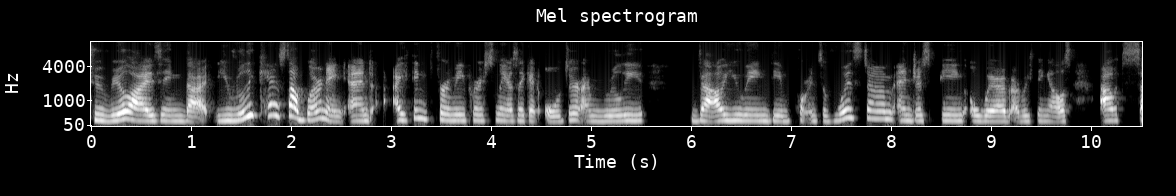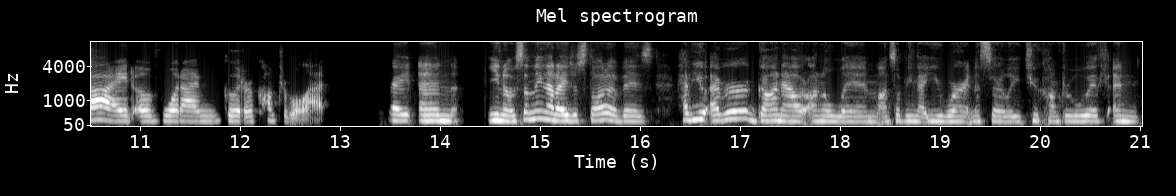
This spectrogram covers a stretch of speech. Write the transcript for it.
to realizing that you really can't stop learning. And I think for me personally, as I get older, I'm really valuing the importance of wisdom and just being aware of everything else outside of what I'm good or comfortable at. Right. And You know, something that I just thought of is have you ever gone out on a limb on something that you weren't necessarily too comfortable with and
